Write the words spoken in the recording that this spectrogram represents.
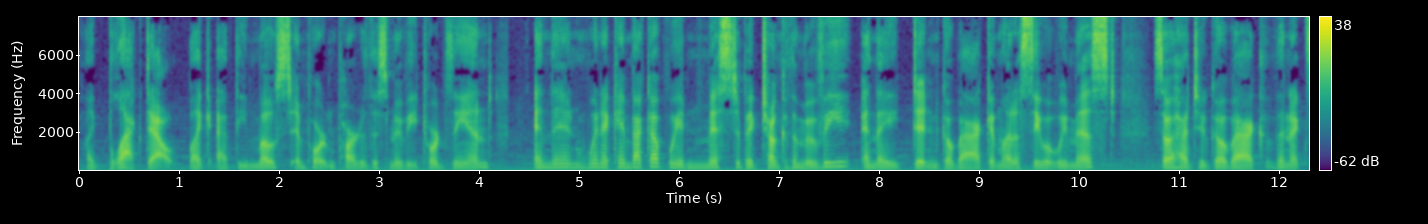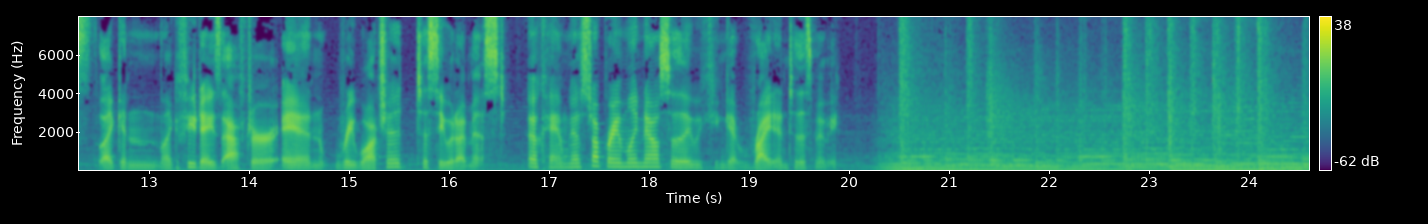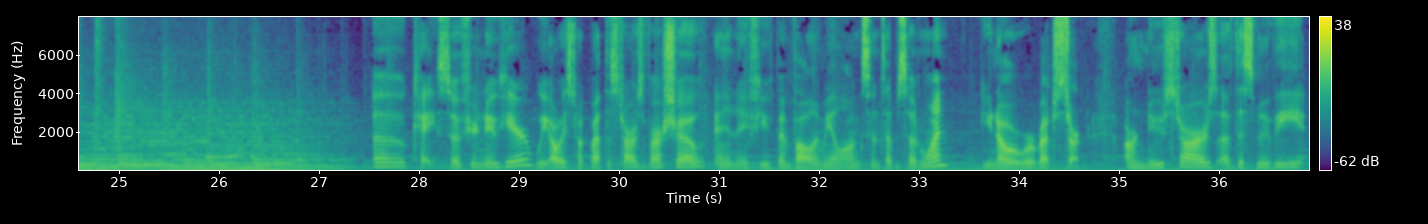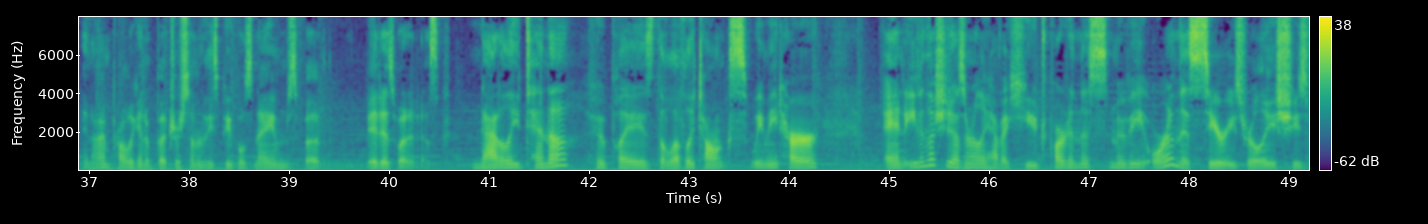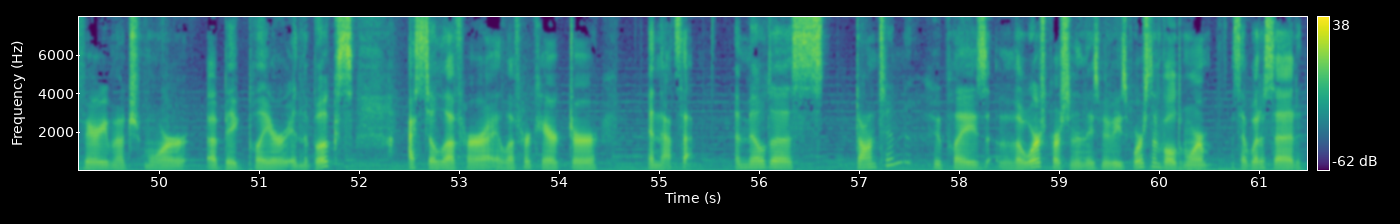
like blacked out, like at the most important part of this movie towards the end. And then when it came back up, we had missed a big chunk of the movie and they didn't go back and let us see what we missed. So I had to go back the next, like in like a few days after, and rewatch it to see what I missed. Okay, I'm gonna stop rambling now so that we can get right into this movie. Okay, so if you're new here, we always talk about the stars of our show, and if you've been following me along since episode one, you know where we're about to start. Our new stars of this movie, and I'm probably going to butcher some of these people's names, but it is what it is. Natalie Tena, who plays the lovely Tonks, we meet her. And even though she doesn't really have a huge part in this movie or in this series, really, she's very much more a big player in the books. I still love her. I love her character. And that's that. Imelda Staunton, who plays the worst person in these movies, worse than Voldemort, said what I said,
